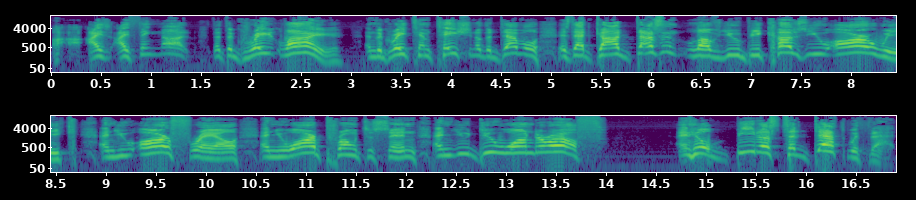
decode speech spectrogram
I, I, I think not. That the great lie and the great temptation of the devil is that God doesn't love you because you are weak and you are frail and you are prone to sin and you do wander off. And he'll beat us to death with that.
